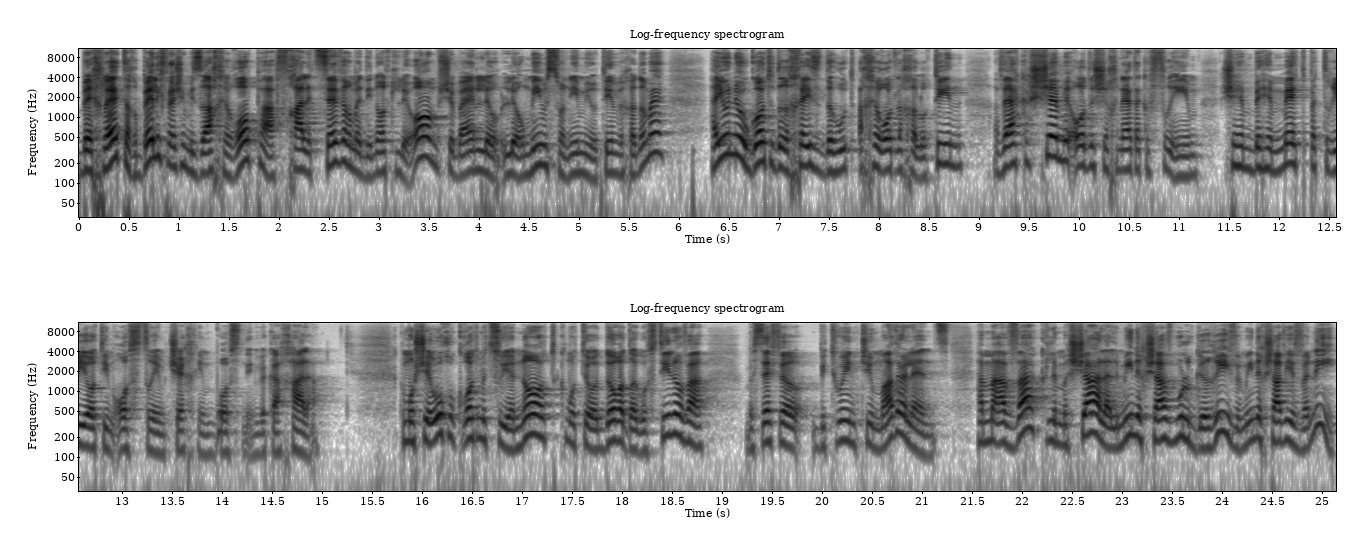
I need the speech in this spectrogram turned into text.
בהחלט, הרבה לפני שמזרח אירופה הפכה לצבר מדינות לאום, שבהן לאומים שונאים מיעוטים וכדומה, היו נהוגות דרכי הזדהות אחרות לחלוטין, והיה קשה מאוד לשכנע את הכפריים שהם באמת פטריוטים אוסטרים, צ'כים, בוסנים וכך הלאה. כמו שהראו חוקרות מצוינות, כמו תיאודורה דרגוסטינובה, בספר Between Two Motherlands, המאבק למשל על מי נחשב בולגרי ומי נחשב יווני,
